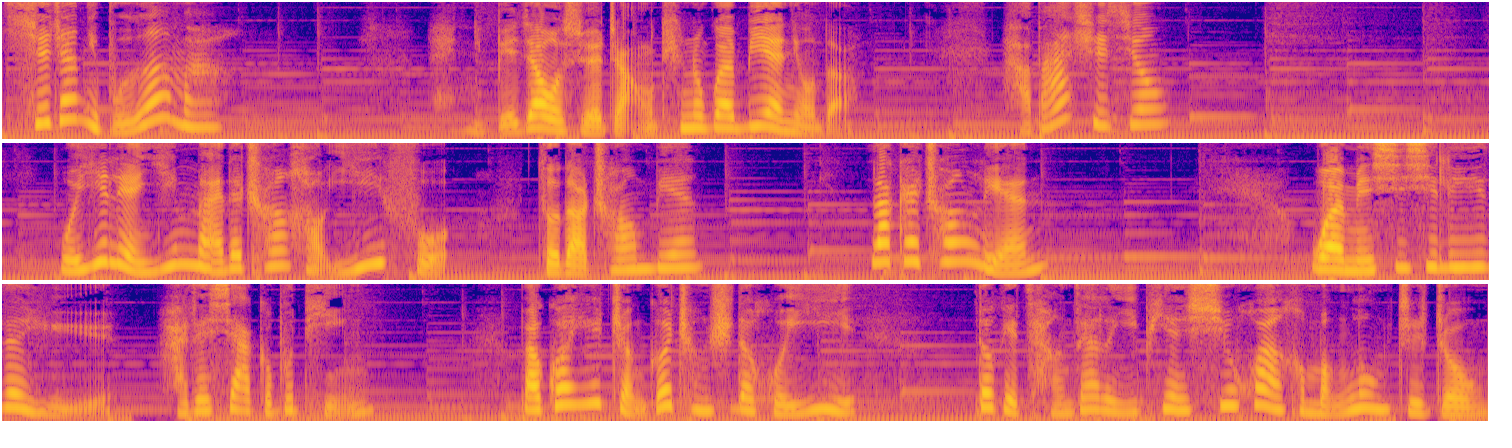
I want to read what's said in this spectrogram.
学长你不饿吗？哎，你别叫我学长，我听着怪别扭的。好吧，师兄。我一脸阴霾的穿好衣服，走到窗边，拉开窗帘。外面淅淅沥沥的雨还在下个不停，把关于整个城市的回忆都给藏在了一片虚幻和朦胧之中。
